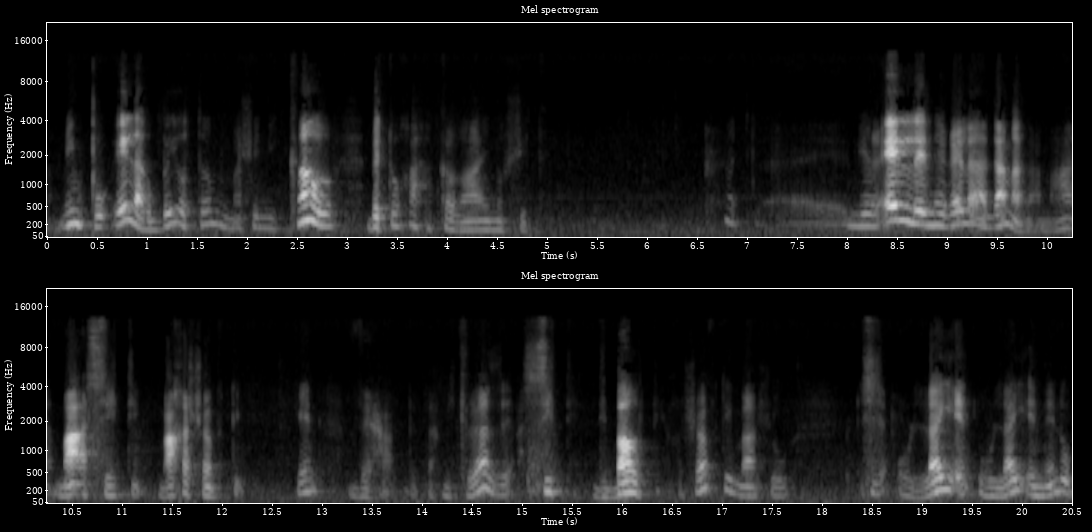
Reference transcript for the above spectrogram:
לפעמים פועל הרבה יותר ממה שניכר בתוך ההכרה האנושית. נראה, נראה לאדם מה, מה עשיתי, מה חשבתי, כן? ובמקרה הזה עשיתי, דיברתי, חשבתי משהו, שאולי אולי איננו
